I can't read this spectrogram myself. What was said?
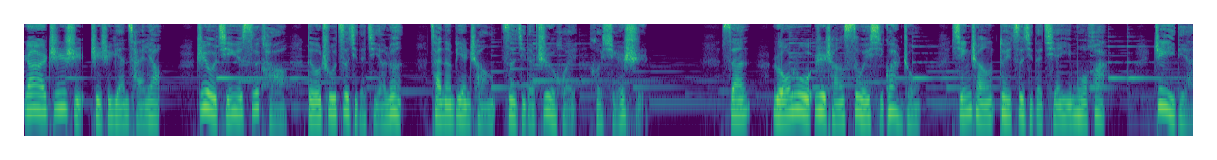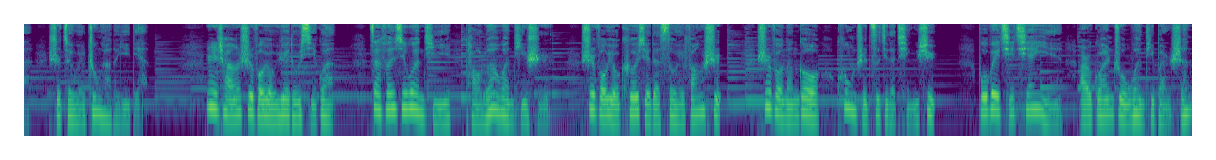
然而知识只是原材料，只有勤于思考，得出自己的结论，才能变成自己的智慧和学识。三、融入日常思维习惯中，形成对自己的潜移默化，这一点是最为重要的一点。日常是否有阅读习惯？在分析问题、讨论问题时，是否有科学的思维方式？是否能够控制自己的情绪，不被其牵引而关注问题本身，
